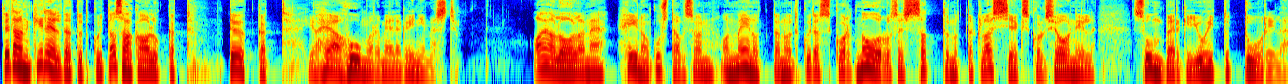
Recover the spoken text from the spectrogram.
teda on kirjeldatud kui tasakaalukat, töökat ja hea huumorimeelega inimest. ajaloolane Heino Gustavson on meenutanud, kuidas kord nooruses sattunud ta klassiekskursioonil Sumbergi juhitud tuurile.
